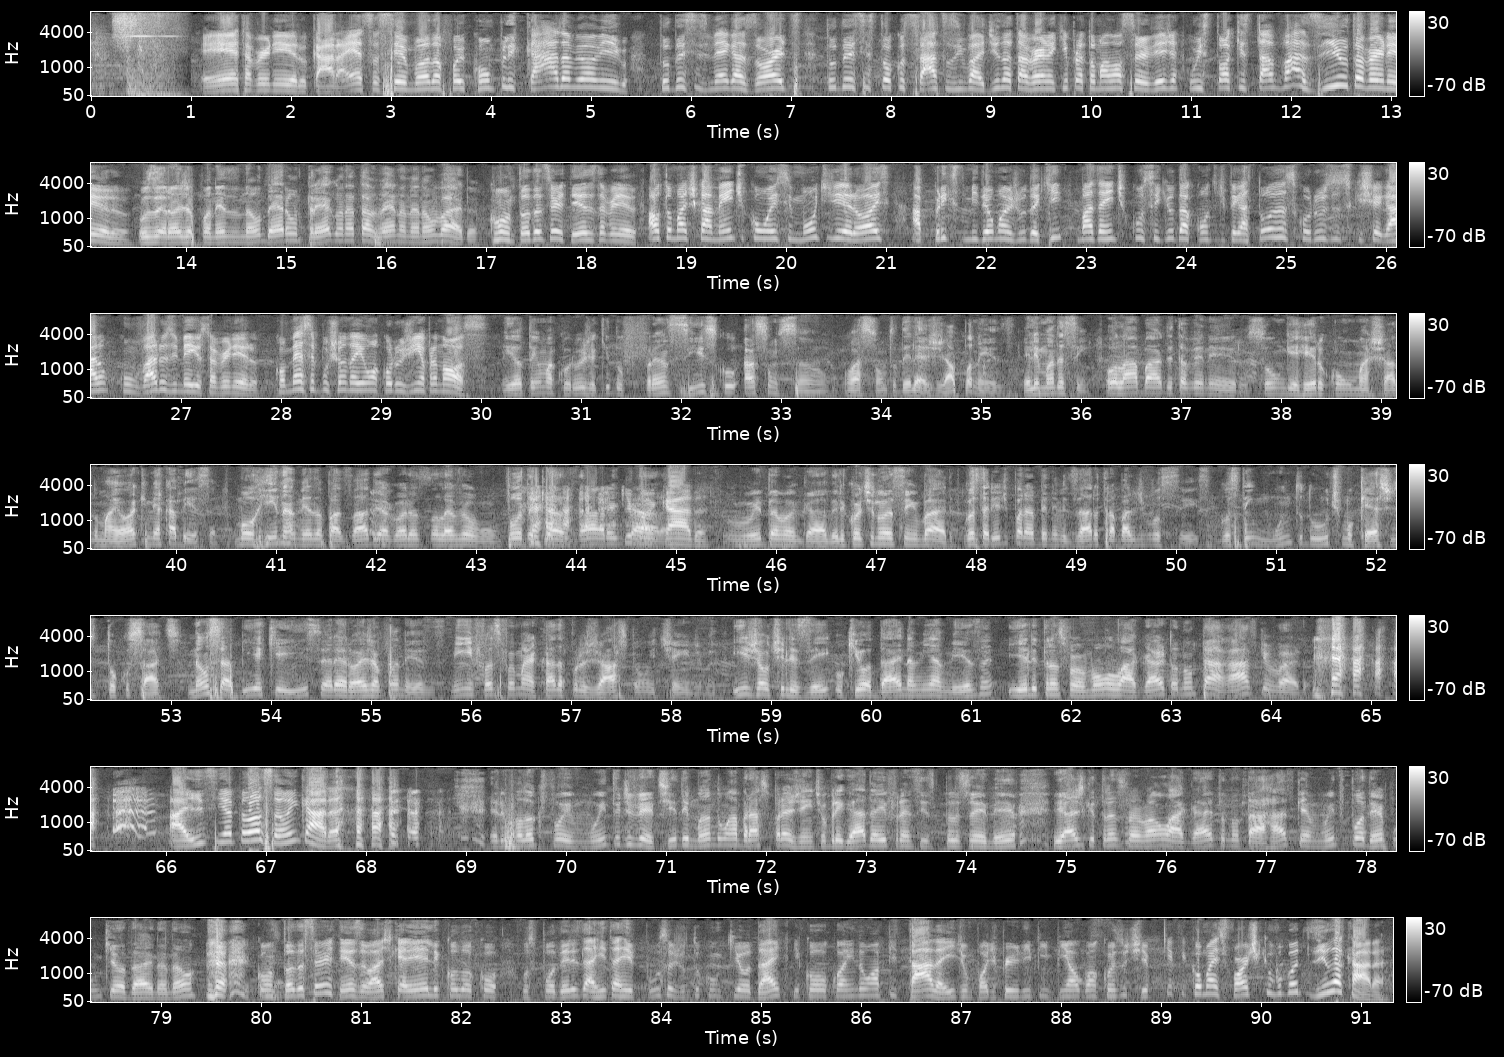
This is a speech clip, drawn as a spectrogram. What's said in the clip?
É, taverneiro, cara, essa semana foi complicada, meu amigo. Todos esses Megazords, todos esses Tokusatsu invadindo a taverna aqui para tomar nossa cerveja. O estoque está vazio, taverneiro. Os heróis japoneses não deram trégua na taverna, né, não, Bardo? Com toda certeza, taverneiro. Automaticamente, com esse monte de heróis, a Prix me deu uma ajuda aqui, mas a gente conseguiu dar conta de pegar todas as corujas que chegaram com vários e-mails, taverneiro. Comece puxando aí uma corujinha para nós. E eu tenho uma coruja aqui do Francisco Assunção. O assunto dele é japonês. Ele manda assim: Olá, bardo e taverneiro. Sou um guerreiro com um machado maior que minha cabeça. Morri na mesa passada e agora eu sou level 1. Puta que azar, hein, que cara? mancada. Muita mancada. Ele continua assim, bardo. Gostaria de parabenizar o trabalho de vocês. Gostei muito do último cast de Tokusatsu. Não sabia que isso era heróis japoneses. Minha infância foi marcada por Jaspion e Changeman. E já utilizei o Kyodai Dai na minha mesa e ele transformou um lagarto num tarrasque, Bardo. Aí sim é apelação, hein, cara? Ele falou que foi muito divertido e manda um abraço pra gente. Obrigado aí, Francisco, pelo seu e-mail. E acho que transformar um lagarto no Tarrasque é muito poder pra um Kyodai, não é não? com toda certeza. Eu acho que ele colocou os poderes da Rita Repulsa junto com o Kyodai e colocou ainda uma pitada aí de um pó de pirlim pimpim, alguma coisa do tipo, que ficou mais forte que o Godzilla, cara.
